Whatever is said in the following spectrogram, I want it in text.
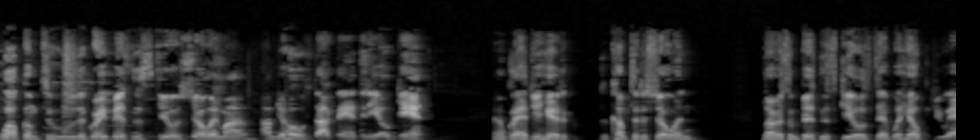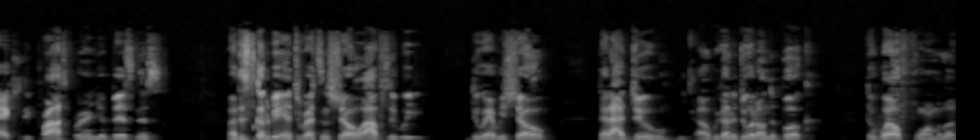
welcome to the Great Business Skills Show. And my, I'm your host, Dr. Anthony L. Gant, and I'm glad you're here to, to come to the show and learn some business skills that will help you actually prosper in your business. Uh, this is going to be an interesting show. Obviously, we do every show that I do. Uh, we're going to do it on the book, The Wealth Formula.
